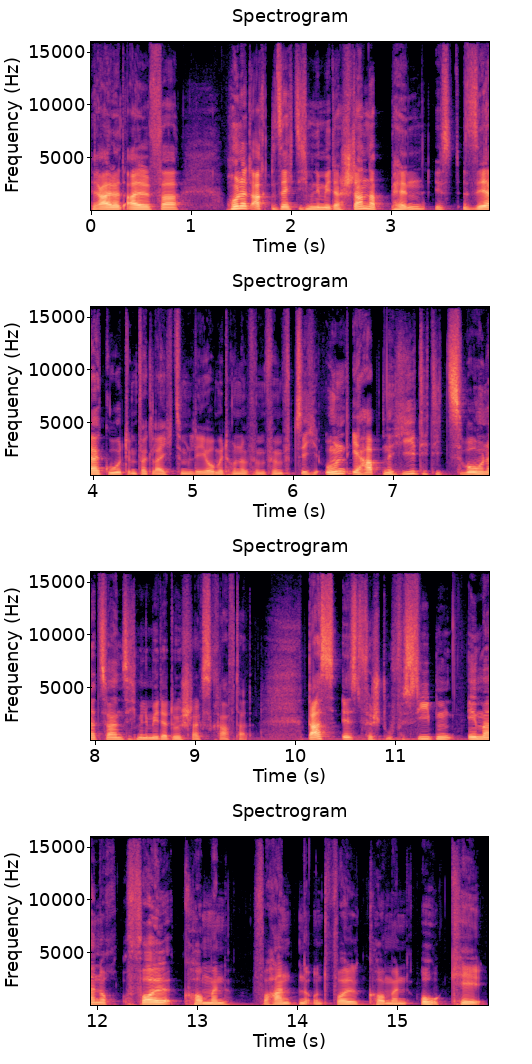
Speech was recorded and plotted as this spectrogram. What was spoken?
300 Alpha, 168 mm Standard-Pen ist sehr gut im Vergleich zum Leo mit 155 und ihr habt eine Heat, die 220 mm Durchschlagskraft hat. Das ist für Stufe 7 immer noch vollkommen vorhanden und vollkommen okay.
